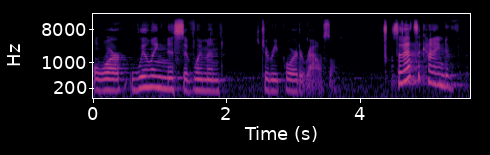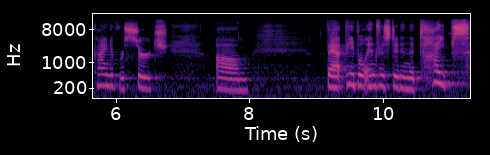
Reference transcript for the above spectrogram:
or willingness of women to report arousal. So that's a kind of kind of research um, that people interested in the types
